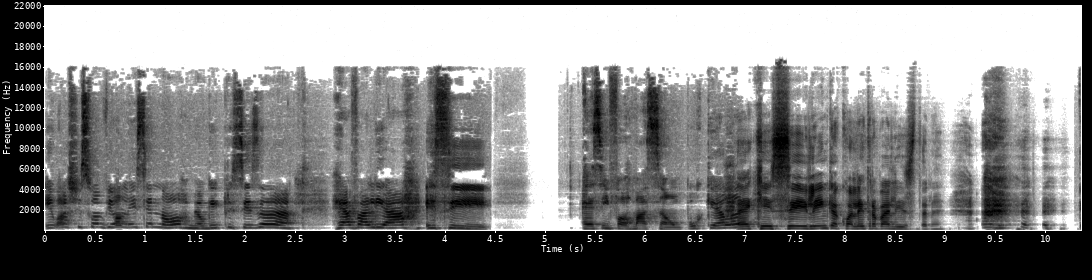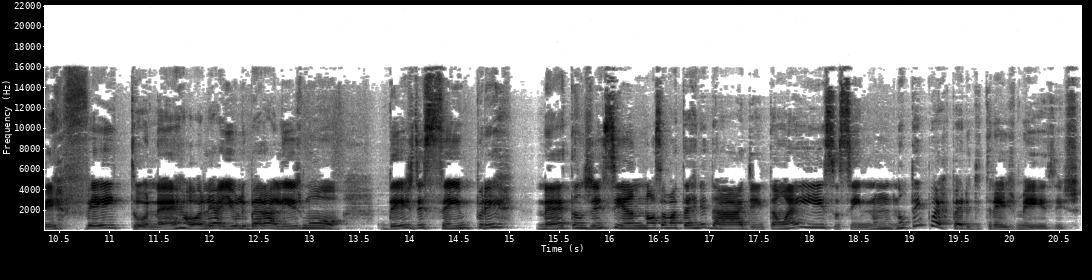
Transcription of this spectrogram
Eu acho isso uma violência enorme. Alguém precisa reavaliar esse, essa informação, porque ela. É que se linka com a lei trabalhista, né? Perfeito, né? Olha aí o liberalismo desde sempre, né, tangenciando nossa maternidade. Então é isso, assim, não, não tem puerpério de três meses.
